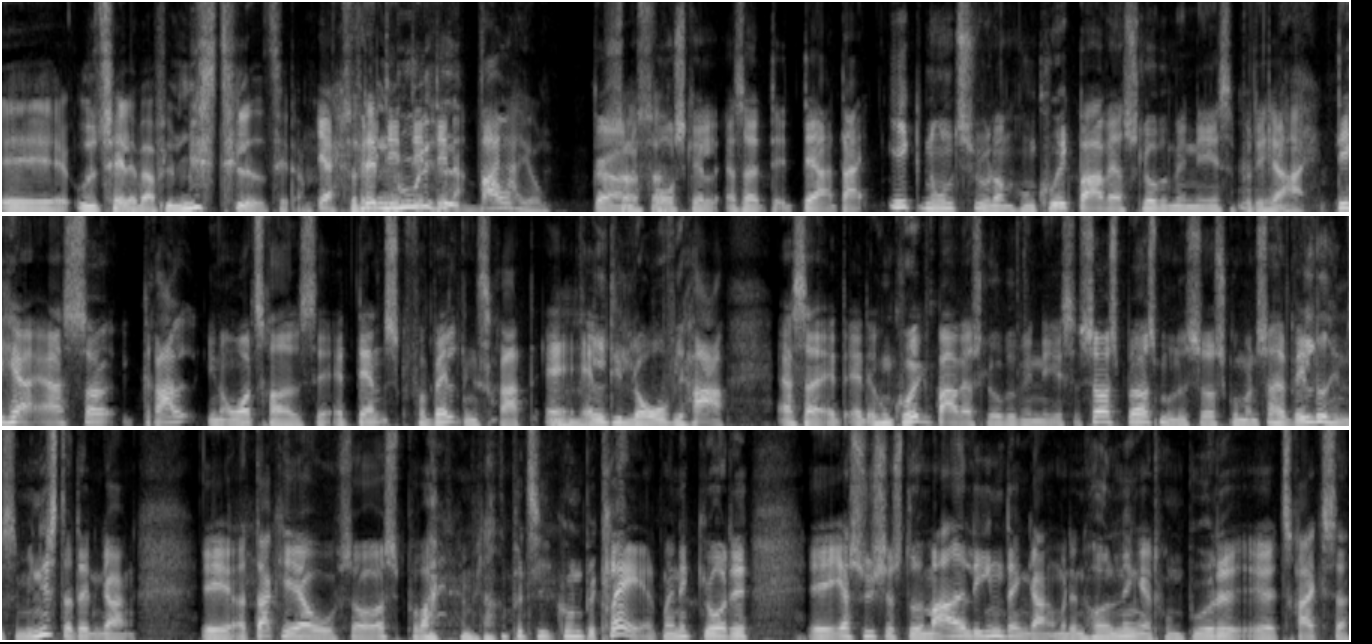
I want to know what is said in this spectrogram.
øh, udtaler i hvert fald mistillid til dig. Ja, så den det- det- mulighed det er en var der jo. Afgørende Så- så. forskel. Altså, det, der, der er ikke nogen tvivl om, hun kunne ikke bare være sluppet med næse på det her. Nej. Det her er så græld en overtrædelse af dansk forvaltningsret af mm. alle de love, vi har. Altså, at, at hun kunne ikke bare være sluppet med næse. Så er spørgsmålet så, skulle man så have væltet hende som minister dengang? Øh, og der kan jeg jo så også på vegne af mit eget parti kun beklage, at man ikke gjorde det. Øh, jeg synes, jeg stod meget alene dengang med den holdning, at hun burde øh, trække sig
